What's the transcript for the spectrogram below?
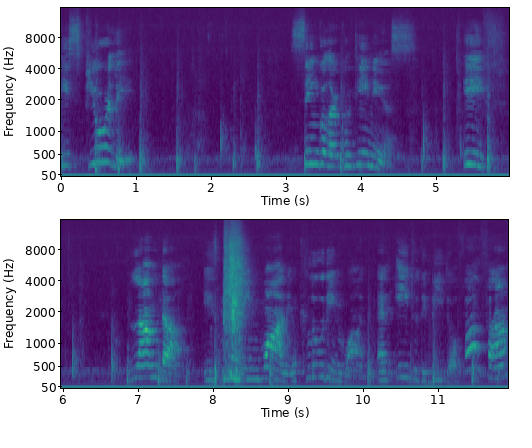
is purely singular continuous if lambda is between 1 including 1 and e to the beta of alpha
